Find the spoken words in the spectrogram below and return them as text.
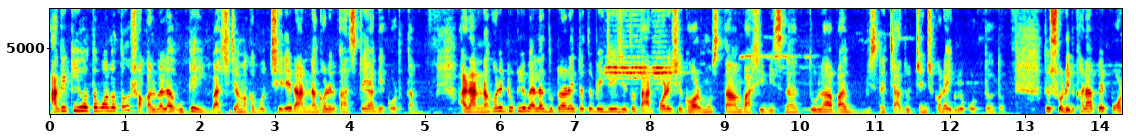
আগে কি হতো বলো তো সকালবেলা উঠেই বাসি জামা কাপড় ছেড়ে রান্নাঘরের কাজটাই আগে করতাম। আর রান্নাঘরে ঢুকলে বেলা দুটো আড়াইটা তো বেজেই যেত। তারপরে সে ঘর মুছতাম, বাসি বিছনা তোলা বা বিছনার চাদর চেঞ্জ করা, এগুলো করতে হতো। তো শরীর খারাপের পর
